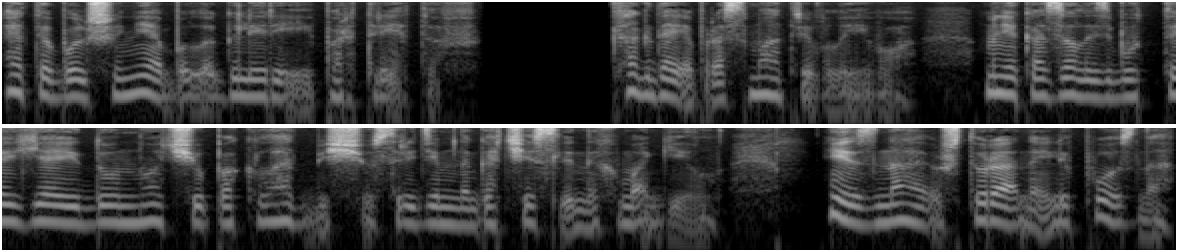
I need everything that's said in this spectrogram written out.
Это больше не было галереей портретов. Когда я просматривала его, мне казалось, будто я иду ночью по кладбищу среди многочисленных могил и знаю, что рано или поздно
